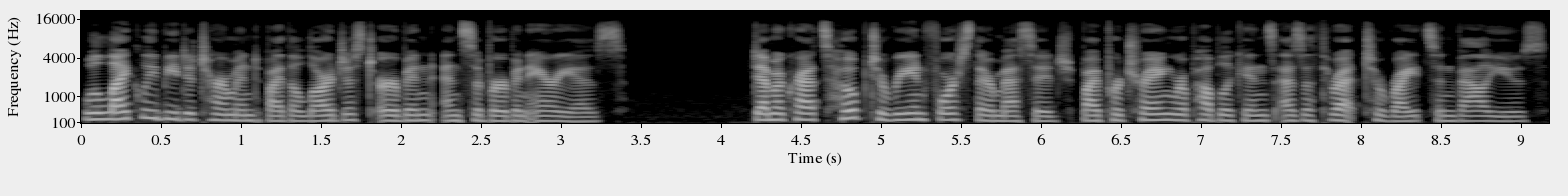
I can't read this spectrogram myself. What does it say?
will likely be determined by the largest urban and suburban areas. Democrats hope to reinforce their message by portraying Republicans as a threat to rights and values.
